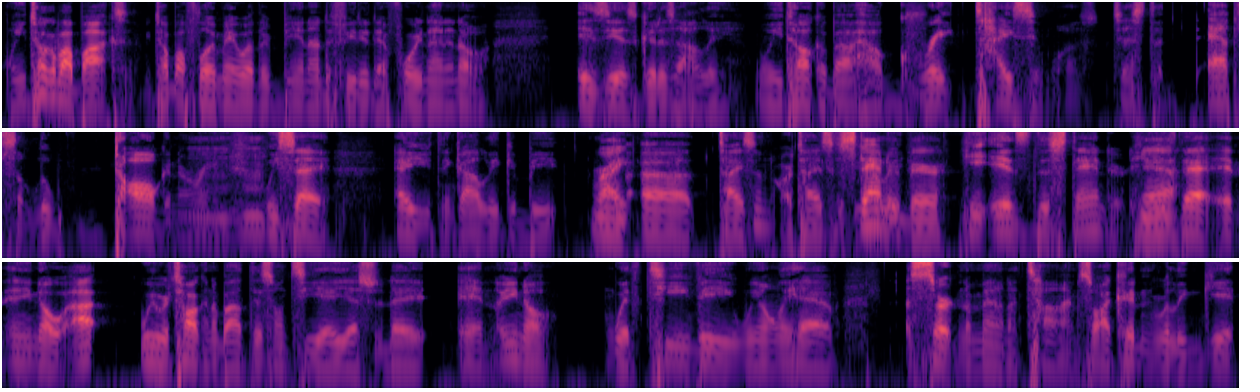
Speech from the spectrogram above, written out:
When you talk about boxing, you talk about Floyd Mayweather being undefeated at 49 and 0. Is he as good as Ali? When you talk about how great Tyson was, just an absolute dog in the ring, mm-hmm. we say, "Hey, you think Ali could beat Right. uh, Tyson or Tyson Standard Ali?" bearer. He is the standard. He Yeah. is that. And, and, you know, I we were talking about this on TA yesterday, and you know, with TV, we only have a certain amount of time, so I couldn't really get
